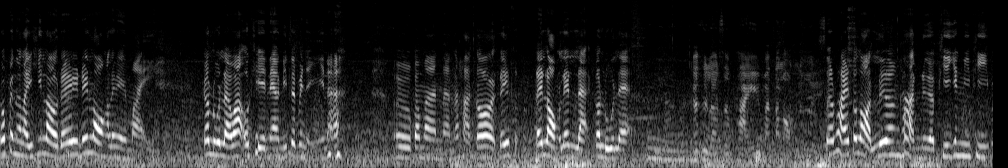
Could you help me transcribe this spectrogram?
ก็เป็นอะไรที่เราได้ได้ลองอะไรใหม่ ๆ ก็รู้แล้วว่าโอเค แนวนี้จะเป็นอย่างนี้นะเออประมาณนั้นนะคะ ก็ได้ได้ลองเล่นแล้วก็รู้แล้วอืมก็คือเราเซอร์ไพรส์มาตลอดเลย เซอร์ไพรส์ตลอดเรื่องค่ะ เหนือพีคยังมีพีคไป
